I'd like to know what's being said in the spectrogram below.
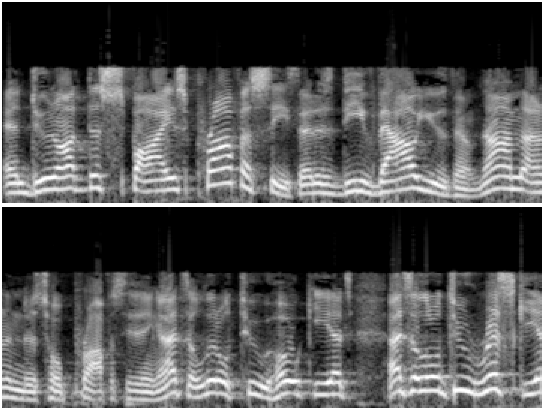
and do not despise prophecies, that is, devalue them. Now, I'm not into this whole prophecy thing. That's a little too hokey, that's, that's a little too risky.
